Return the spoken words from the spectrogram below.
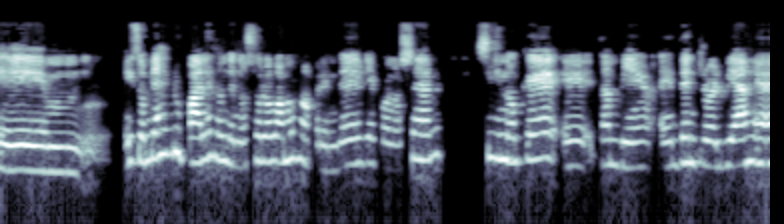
Y son viajes grupales donde no solo vamos a aprender y a conocer, sino que también dentro del viaje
